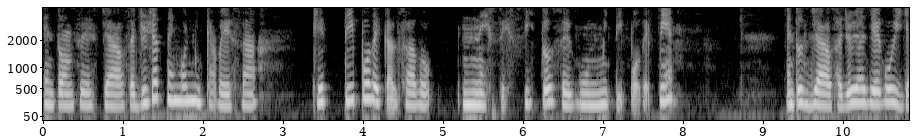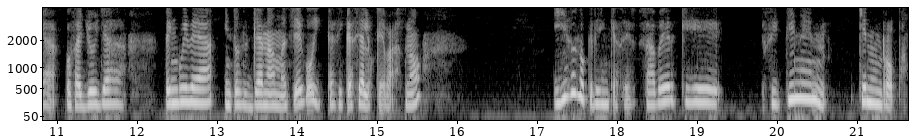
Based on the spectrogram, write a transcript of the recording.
Entonces ya, o sea, yo ya tengo en mi cabeza qué tipo de calzado necesito según mi tipo de pie. Entonces ya, o sea, yo ya llego y ya, o sea, yo ya tengo idea, entonces ya nada más llego y casi casi a lo que vas, ¿no? Y eso es lo que tienen que hacer, saber que si tienen, quieren ropa,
